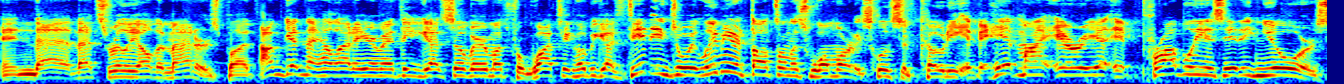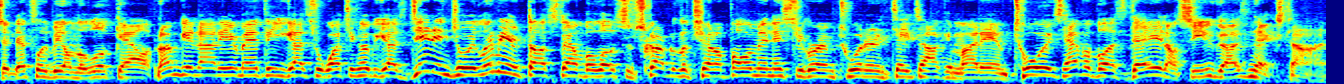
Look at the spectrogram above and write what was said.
and that, that's really all that matters. But I'm getting the hell out of here, man. Thank you guys so very much for watching. Hope you guys did enjoy. Leave me your thoughts on this Walmart exclusive Cody. If it hit my area, it probably is hitting yours, so definitely be on the lookout. But I'm getting out of here, man. Thank you guys for watching. Hope you guys did enjoy. Leave me your thoughts down below. Subscribe to the channel. Follow me on Instagram, Twitter, and TikTok, and My Damn Toys. Have a blessed day, and I'll see you guys next time.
